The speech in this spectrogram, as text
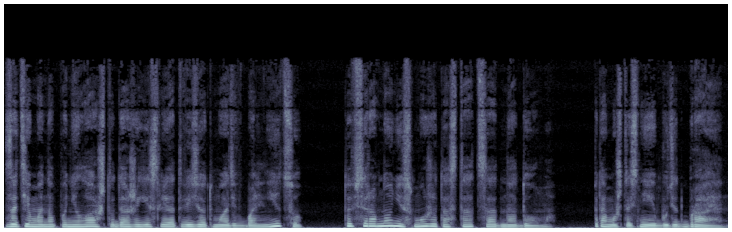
Затем она поняла, что даже если отвезет мать в больницу, то все равно не сможет остаться одна дома — потому что с ней будет Брайан.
